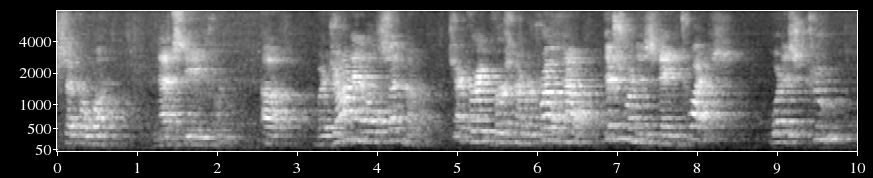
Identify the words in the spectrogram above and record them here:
except for one. And that's the eighth one. Uh, but John had all of them. Chapter 8, verse number 12. Now, this one is named twice. What is two?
